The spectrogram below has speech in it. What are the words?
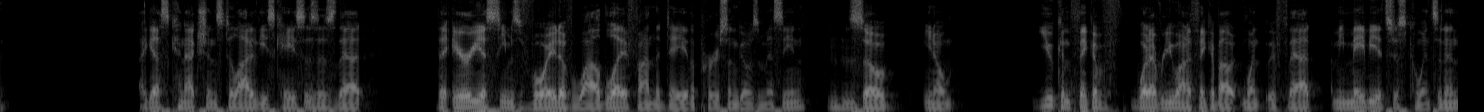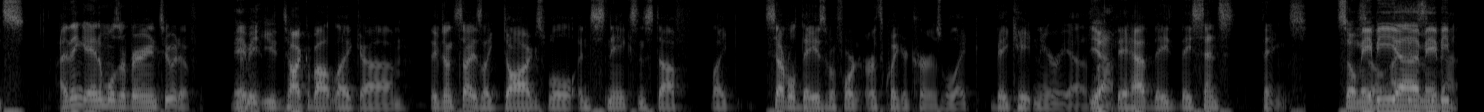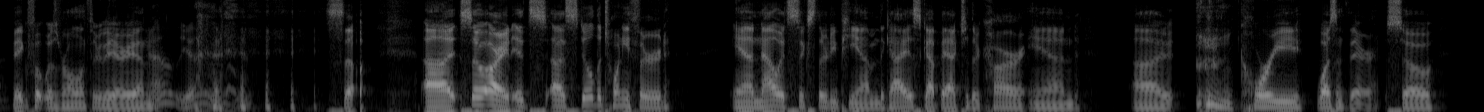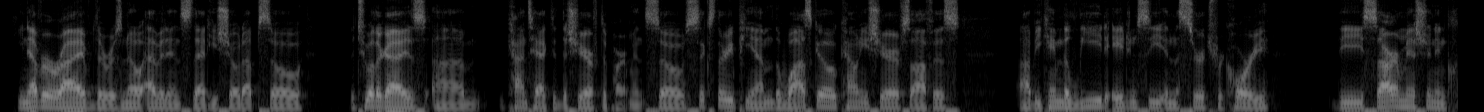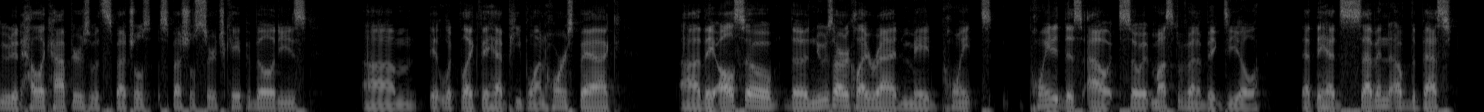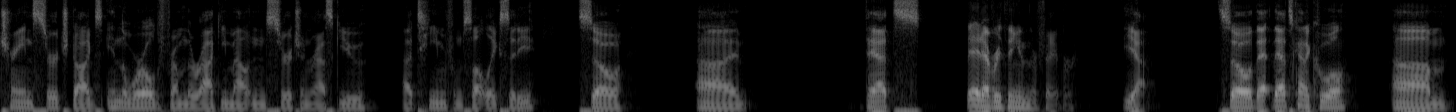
I guess, connections to a lot of these cases is that the area seems void of wildlife on the day the person goes missing. Mm-hmm. So, you know, you can think of whatever you want to think about when if that. I mean, maybe it's just coincidence. I think animals are very intuitive. Maybe. I mean, you talk about like um, they've done studies like dogs will and snakes and stuff like several days before an earthquake occurs will like vacate an area. Like, Yeah. they have they they sense things. So maybe can uh, maybe that. Bigfoot was rolling through the area. And Yeah, yeah. yeah. so, uh, so all right, it's uh, still the twenty third, and now it's six thirty p.m. The guys got back to their car, and uh, Corey wasn't there, so he never arrived. There was no evidence that he showed up. So the two other guys um, contacted the sheriff department. So six thirty p.m. The Wasco County Sheriff's Office uh, became the lead agency in the search for Corey. The SAR mission included helicopters with special special search capabilities. Um, it looked like they had people on horseback. Uh, they also the news article I read made point pointed this out, so it must have been a big deal that they had seven of the best trained search dogs in the world from the Rocky Mountain Search and Rescue uh, team from Salt Lake City. So uh, that's they had everything in their favor. yeah. So that that's kind of cool. Um,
